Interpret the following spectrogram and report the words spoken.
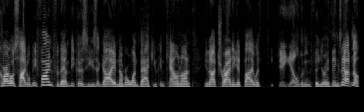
Carlos Hyde will be fine for them because he's a guy, a number one back you can count on. You're not trying to get by with TJ Yeldon and figuring things out. No,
